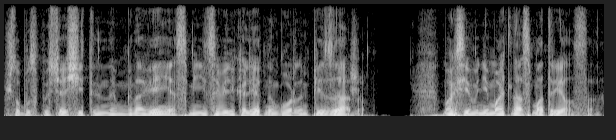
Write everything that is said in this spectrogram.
чтобы спустя считанные мгновения смениться великолепным горным пейзажем. Максим внимательно осмотрелся.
